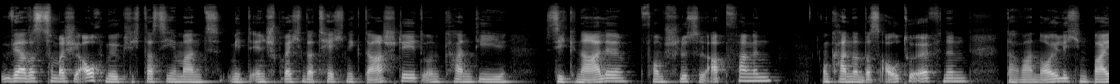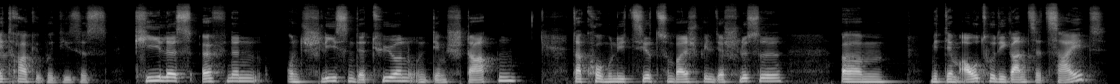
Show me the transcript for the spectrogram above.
wäre das zum Beispiel auch möglich, dass jemand mit entsprechender Technik dasteht und kann die Signale vom Schlüssel abfangen und kann dann das Auto öffnen. Da war neulich ein Beitrag über dieses Keyless öffnen und schließen der Türen und dem Starten. Da kommuniziert zum Beispiel der Schlüssel ähm, mit dem Auto die ganze Zeit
